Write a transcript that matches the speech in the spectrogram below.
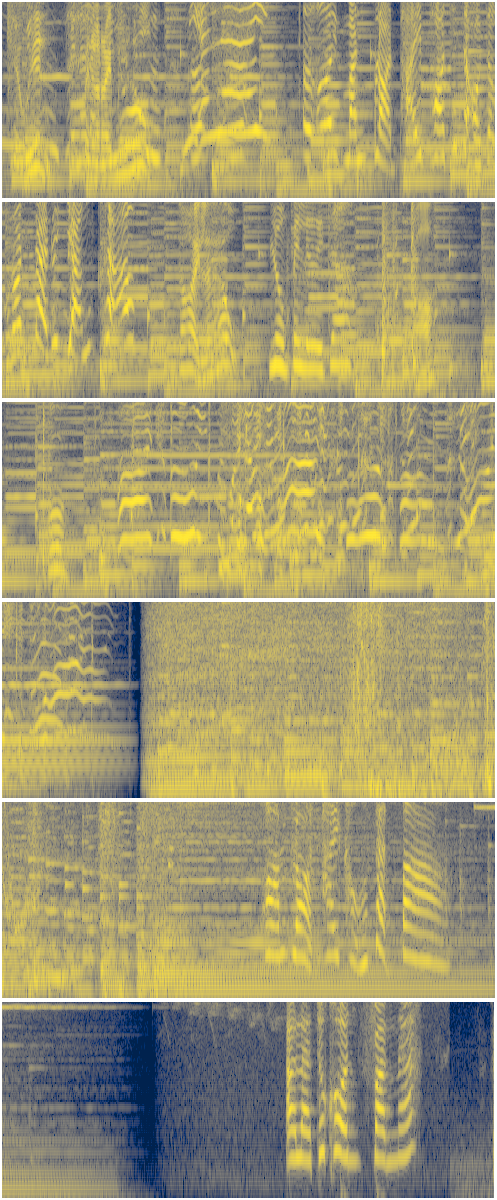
เควิน เป็นอะไรไหมีลูก มีอะไร เออเอ้ยมันปลอดภัยพอที่จะออกจากรถได้หรือยังครับได้แล้ว ลงไปเลยจ้า เหรอ โอ้ เอ้ไปเลย ความปลอดภัยของสัตว์ป่า เอาล่ะทุกคนฟังนะ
